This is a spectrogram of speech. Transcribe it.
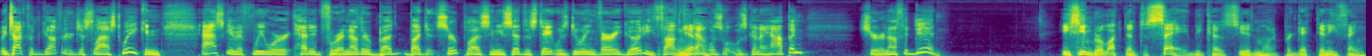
We talked with the governor just last week and asked him if we were headed for another bud- budget surplus, and he said the state was doing very good. He thought that Yeah. that was what was going to happen. Sure enough, it did. He seemed reluctant to say because he didn't want to predict anything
